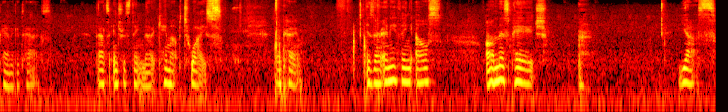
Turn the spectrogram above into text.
Panic attacks. That's interesting that it came up twice. Okay. Is there anything else on this page? Yes.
